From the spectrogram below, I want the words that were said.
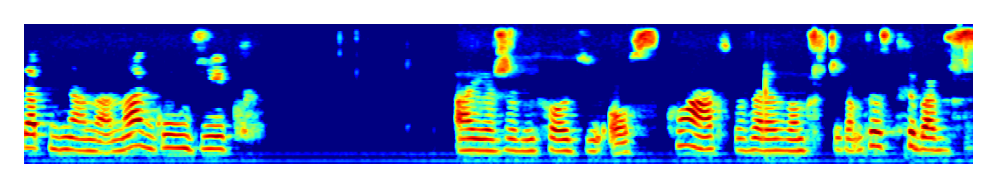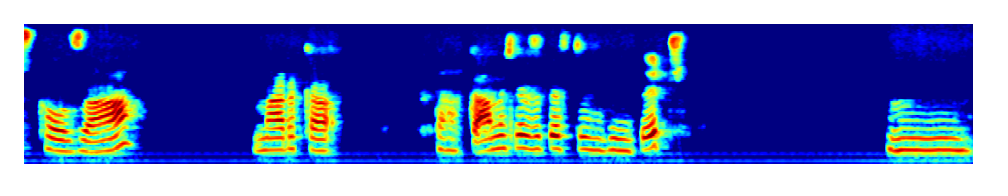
zapinana na guzik. A jeżeli chodzi o skład, to zaraz Wam przeczytam. To jest chyba wiskoza. Marka taka. Myślę, że to jest coś vintage. Hmm,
